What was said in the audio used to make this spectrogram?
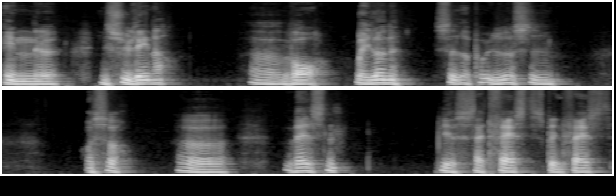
en, øh, en cylinder, øh, hvor rillerne sidder på ydersiden. Og så øh, valsen bliver sat fast, spændt fast,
